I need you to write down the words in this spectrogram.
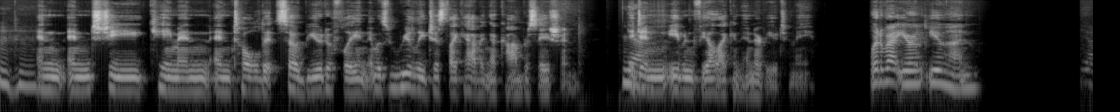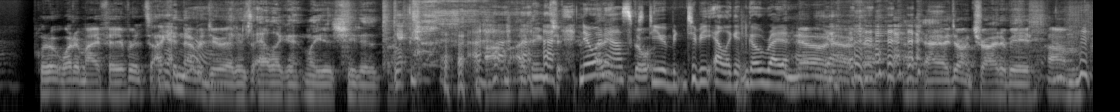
Mhm. And, and she came in and told it so beautifully. And it was really just like having a conversation. Yeah. It didn't even feel like an interview to me. What about your, you, hun? Yeah. What are, what are my favorites? I Yeah. can never Yeah. do it as elegantly as she did. but- Um, I think to- no one I think asked the- you to be elegant. Go right ahead. No, Yeah. no, no. I, I don't try to be. Um,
